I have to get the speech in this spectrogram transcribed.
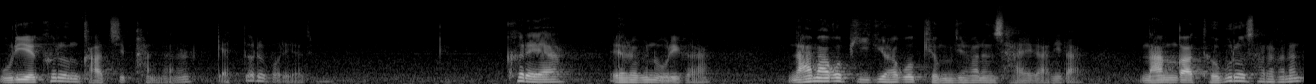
우리의 그런 가치 판단을 깨뜨려 버려야죠. 그래야 여러분 우리가 남하고 비교하고 경쟁하는 사회가 아니라 남과 더불어 살아가는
